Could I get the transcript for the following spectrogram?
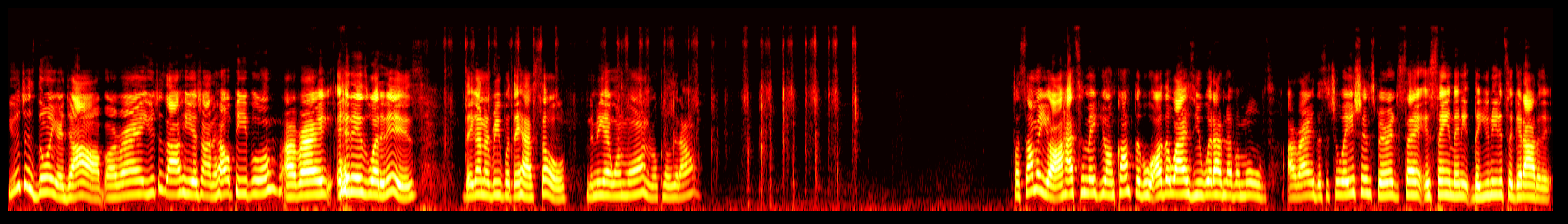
you just doing your job, all right? You just out here trying to help people, all right? It is what it is. They're gonna reap what they have sowed. Let me get one more and we'll close it out. for some of y'all, I had to make you uncomfortable. Otherwise, you would have never moved. All right. The situation, spirit is saying, is saying that, that you needed to get out of it.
